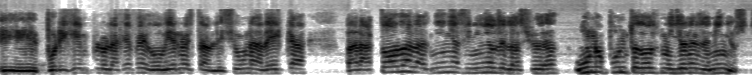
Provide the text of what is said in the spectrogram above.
Eh, por ejemplo, la jefa de gobierno estableció una beca para todas las niñas y niños de la ciudad, 1.2 millones de niños.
